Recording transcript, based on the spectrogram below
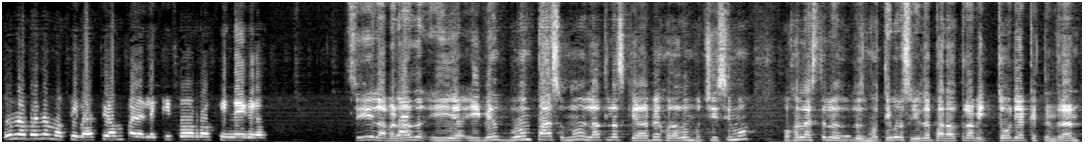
una buena motivación para el equipo rojinegro. Sí, la verdad, y, y bien, buen paso, ¿no? El Atlas que ha mejorado muchísimo. Ojalá este los, los motive, los ayude para otra victoria que tendrán,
